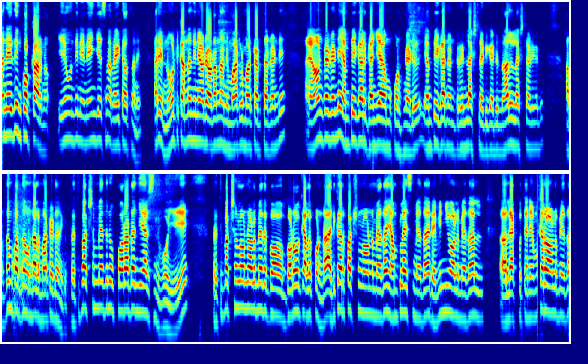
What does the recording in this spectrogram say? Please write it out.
అనేది ఇంకొక కారణం. ఏముంది? నేను ఏం చేసినా రైట్ అవుతాను అరే నోటికి అన్నం తినేవాడు ఎవడన్నా మాటలు మాట్లాడతాడండి? ఏమంటాడండి ఎంపీ గారు గంజాయి అమ్ముకుంటున్నాడు. ఎంపీ గారు అంటే రెండు లక్షలు అడిగాడు నాలుగు లక్షలు అడిగాడు. అర్థం పర్థం ఉండాలి మాట్లాడడానికి. ప్రతిపక్షం మీద నువ్వు పోరాటం చేయాల్సింది పోయి ప్రతిపక్షంలో ఉన్న వాళ్ళ మీద గొ- గొడవకి వెళ్ళకుండా అధికార పక్షంలో ఉన్న మీద ఎంప్లాయీస్ మీద రెవెన్యూ వాళ్ళ మీద లేకపోతే వాళ్ళ మీద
